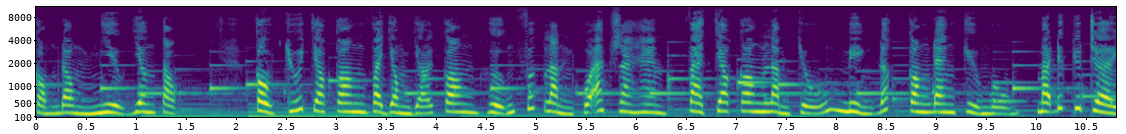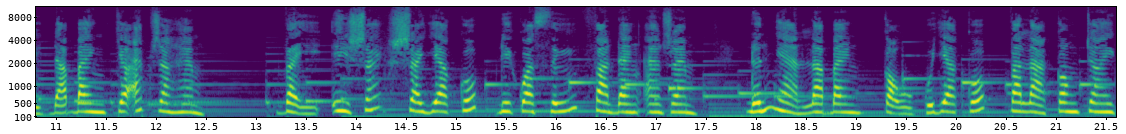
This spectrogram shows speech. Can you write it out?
cộng đồng nhiều dân tộc. Cầu Chúa cho con và dòng dõi con hưởng phước lành của Abraham và cho con làm chủ miền đất con đang kiều ngụ mà Đức Chúa Trời đã ban cho Abraham. Vậy Isaac sai Jacob đi qua xứ Pha Đan Aram, đến nhà La-ban, cậu của Jacob và là con trai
